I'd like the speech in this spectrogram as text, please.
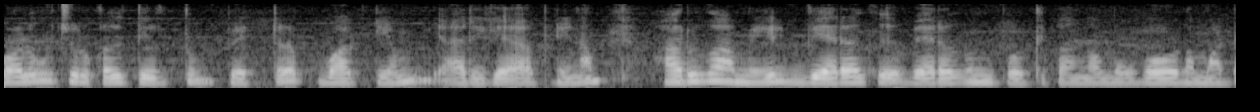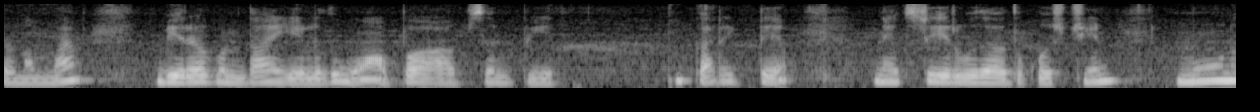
வலுவு சொற்கள் திருத்தும் பெற்ற வாக்கியம் அறிக அப்படின்னா அருகாமையில் விறகு விறகுன்னு போட்டிருக்காங்க. போட மாட்டோம் நம்ம. விறகுன்னு தான் எழுதுவோம். அப்போ ஆப்ஷன் பி கரெக்டு நெக்ஸ்ட் இருபதாவது கொஸ்டின். மூணு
